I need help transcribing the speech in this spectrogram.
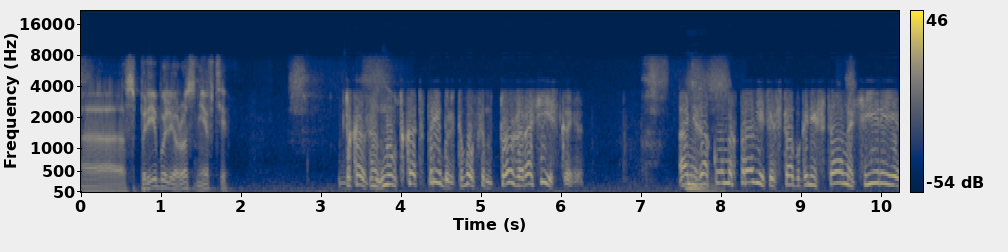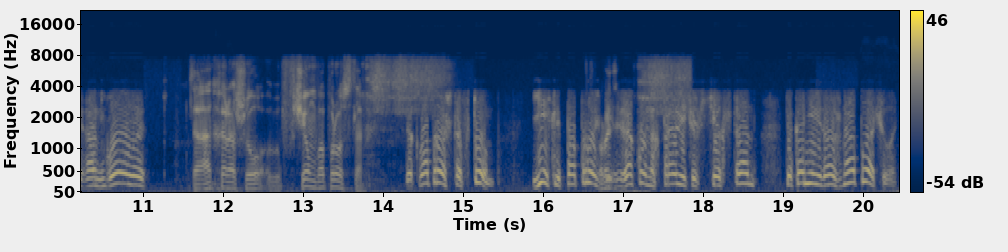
э, с прибыли Роснефти. Так, ну, так это прибыль-то, в общем, тоже российская. А незаконных правительств Афганистана, Сирии, Анголы. Так, хорошо. В чем вопрос-то? Так вопрос-то в том, если по просьбе Вроде... законных правительств тех стран, так они и должны оплачивать.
